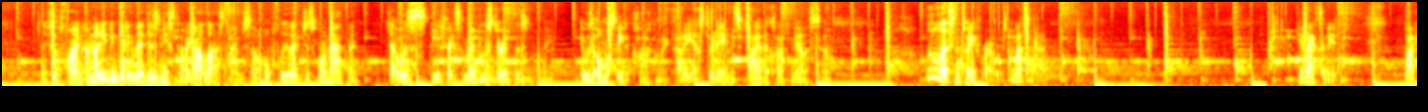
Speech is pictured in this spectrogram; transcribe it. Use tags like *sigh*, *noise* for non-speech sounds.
I feel fine. I'm not even getting that dizziness that I got last time, so hopefully that just won't happen. That was the effects of my booster at this point. It was almost 8 o'clock when I got it yesterday, and it's 5 o'clock now, so a little less than 24 hours, but not so bad. Get vaccinated. Bye.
